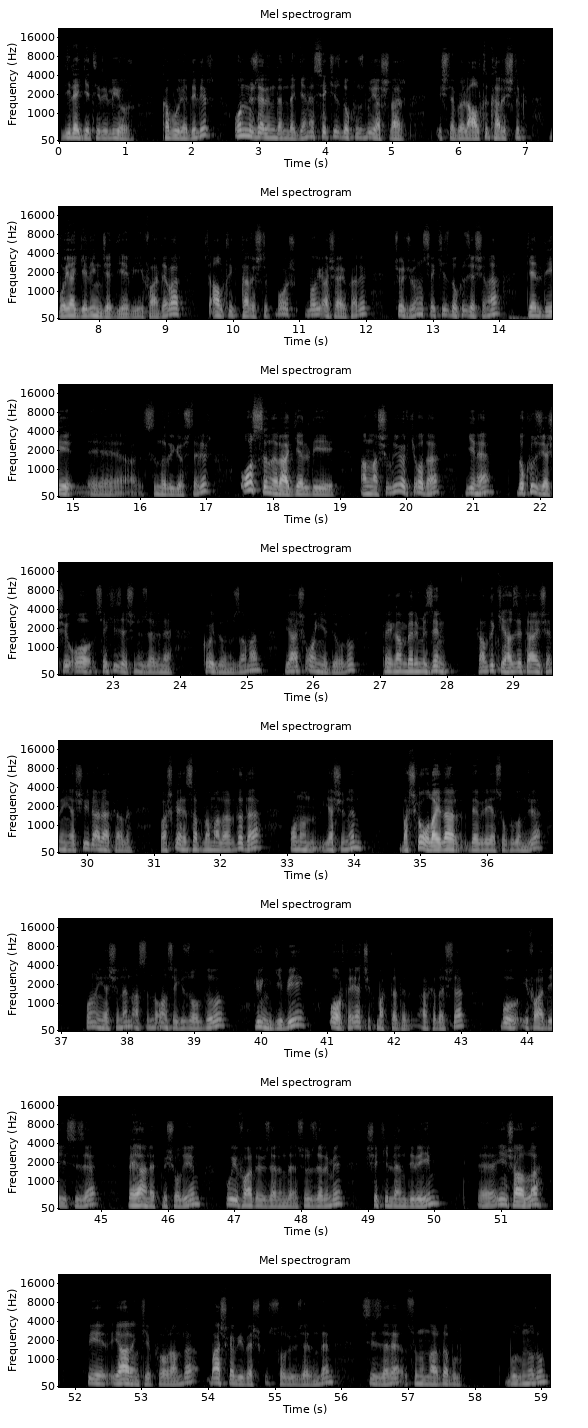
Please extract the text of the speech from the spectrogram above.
dile getiriliyor, kabul edilir. Onun üzerinden de gene 8-9'lu yaşlar işte böyle altı karışlık boya gelince diye bir ifade var. İşte altı karışlık boş, boy aşağı yukarı çocuğun 8-9 yaşına geldiği e, sınırı gösterir. O sınıra geldiği anlaşılıyor ki o da yine 9 yaşı o 8 yaşın üzerine koyduğunuz zaman yaş 17 olur. Peygamberimizin kaldı ki Hazreti Ayşe'nin yaşıyla alakalı başka hesaplamalarda da onun yaşının başka olaylar devreye sokulunca onun yaşının aslında 18 olduğu gün gibi ortaya çıkmaktadır arkadaşlar. Bu ifadeyi size beyan etmiş olayım. Bu ifade üzerinden sözlerimi şekillendireyim. Ee, inşallah bir yarınki programda başka bir beş soru üzerinden sizlere sunumlarda bulunurum.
